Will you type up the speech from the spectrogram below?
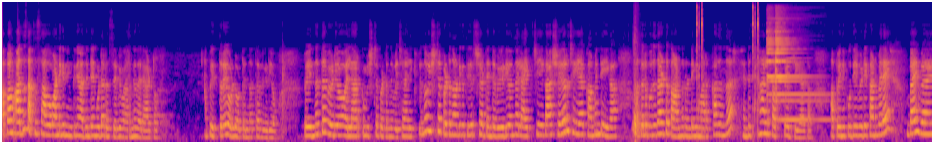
അപ്പം അത് സക്സസ് ആകുവാണെങ്കിൽ നിങ്ങൾക്ക് ഞാൻ അതിന്റെയും കൂടെ റെസിപ്പി പറഞ്ഞു തരാം കേട്ടോ അപ്പോൾ ഇത്രയേ ഉള്ളൂ കേട്ടോ ഇന്നത്തെ വീഡിയോ അപ്പോൾ ഇന്നത്തെ വീഡിയോ എല്ലാവർക്കും ഇഷ്ടപ്പെട്ടെന്ന് വിചാരിക്കുന്നു. ഇഷ്ടപ്പെട്ടെന്നുണ്ടെങ്കിൽ തീർച്ചയായിട്ടും എന്റെ വീഡിയോ ഒന്ന് ലൈക്ക് ചെയ്യുക ഷെയർ ചെയ്യുക കമന്റ് ചെയ്യുക. അതിൽ പുതുതായിട്ട് കാണുന്നുണ്ടെങ്കിൽ മറക്കാതെ ഒന്ന് എന്റെ ചാനൽ സബ്സ്ക്രൈബ് ചെയ്യുക കേട്ടോ അപ്പോൾ ഇനി പുതിയ വീഡിയോ കാണും ബൈ ബൈ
